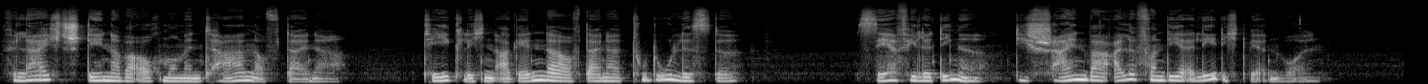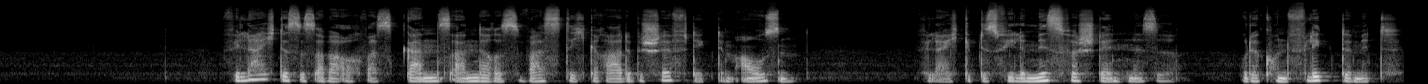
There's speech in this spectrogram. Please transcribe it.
Vielleicht stehen aber auch momentan auf deiner täglichen Agenda, auf deiner To-Do-Liste sehr viele Dinge, die scheinbar alle von dir erledigt werden wollen. Vielleicht ist es aber auch was ganz anderes, was dich gerade beschäftigt im Außen. Vielleicht gibt es viele Missverständnisse oder Konflikte mit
